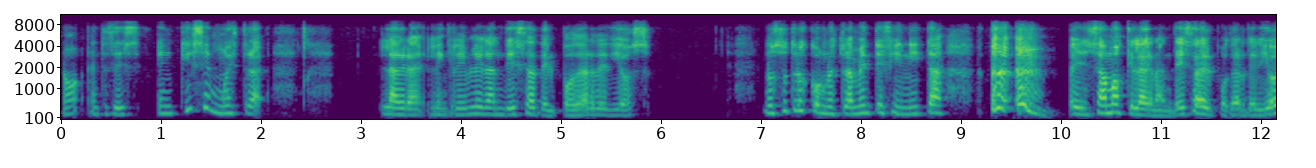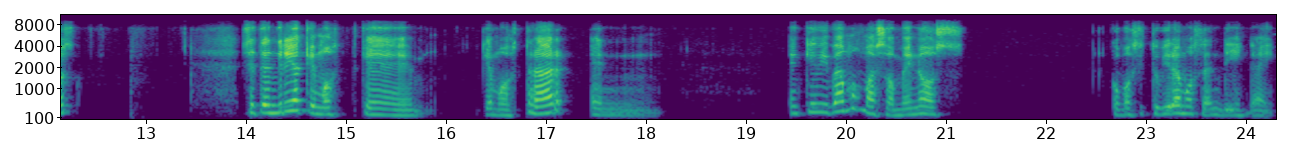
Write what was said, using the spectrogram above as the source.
¿no? Entonces, ¿en qué se muestra la, increíble grandeza del poder de Dios? Nosotros con nuestra mente finita pensamos que la grandeza del poder de Dios se tendría que, mostrar en que vivamos más o menos como si estuviéramos en Disney,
